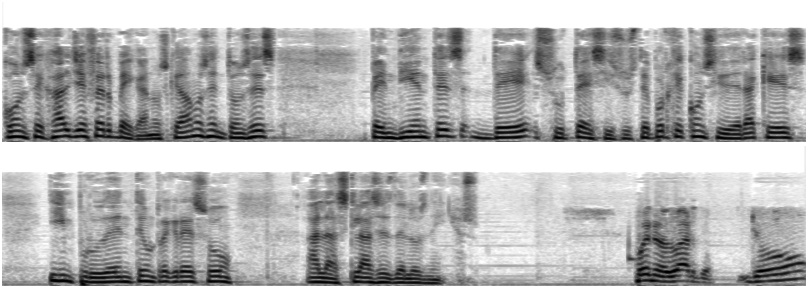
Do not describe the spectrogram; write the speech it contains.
Concejal Jeffer Vega, nos quedamos entonces pendientes de su tesis. ¿Usted por qué considera que es imprudente un regreso a las clases de los niños? Bueno, Eduardo, yo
